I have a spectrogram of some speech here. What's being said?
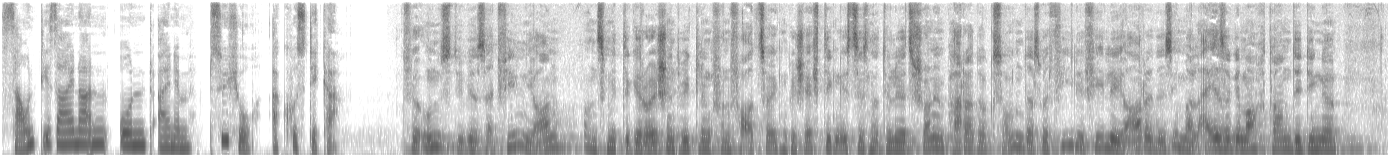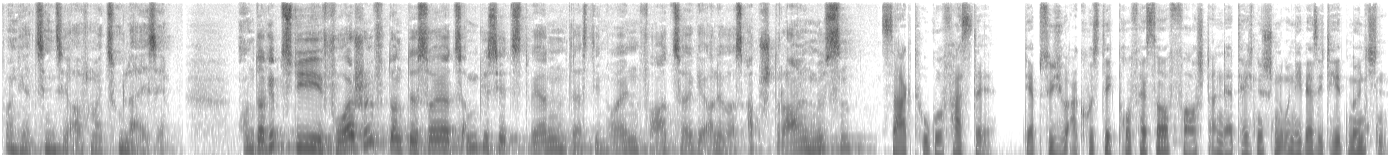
Sounddesignern und einem Psychoakustiker. Für uns, die wir seit vielen Jahren uns mit der Geräuschentwicklung von Fahrzeugen beschäftigen, ist es natürlich jetzt schon ein Paradoxon, dass wir viele, viele Jahre das immer leiser gemacht haben, die Dinge, und jetzt sind sie auf mal zu leise. Und da gibt es die Vorschrift, und das soll jetzt umgesetzt werden, dass die neuen Fahrzeuge alle was abstrahlen müssen. Sagt Hugo Fastel. Der Psychoakustikprofessor forscht an der Technischen Universität München.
